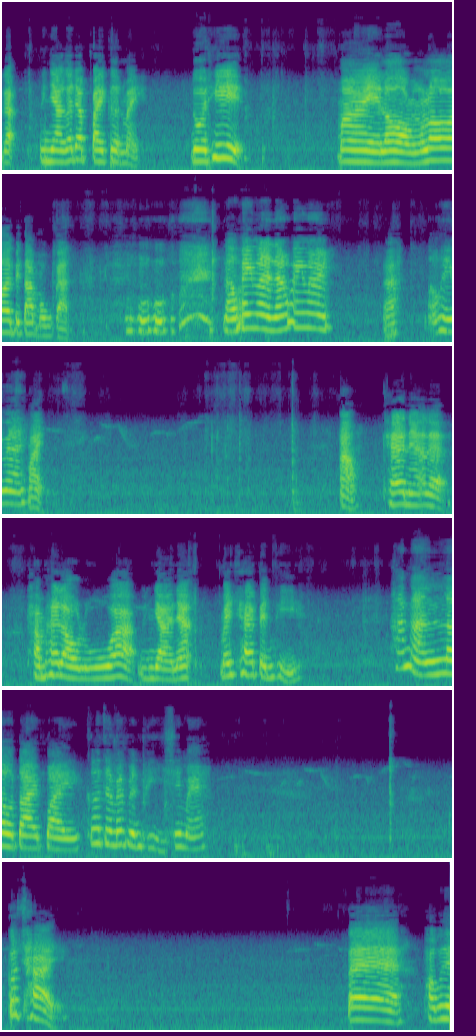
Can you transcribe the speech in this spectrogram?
และวิญญาณก็จะไปเกิดใหม่ โดยที่ไม่ลองลอยไปตามอวกาศเราให้มาเราให้มานะเราให้มาไม่อ้าวแค่เนี้ยแหละทำให้เรารู้ว่าวิญญาณเนี้ยไม่ใช่เป็นผี ถ้างั้นเราตายไปก็จะไม่เป็นผีใช่ไหม ก็ใช่ แต่พระพุทธ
